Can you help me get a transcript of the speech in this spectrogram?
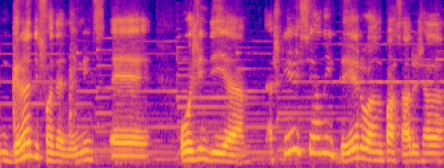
um grande fã de animes. É, hoje em dia, acho que esse ano inteiro, ano passado já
